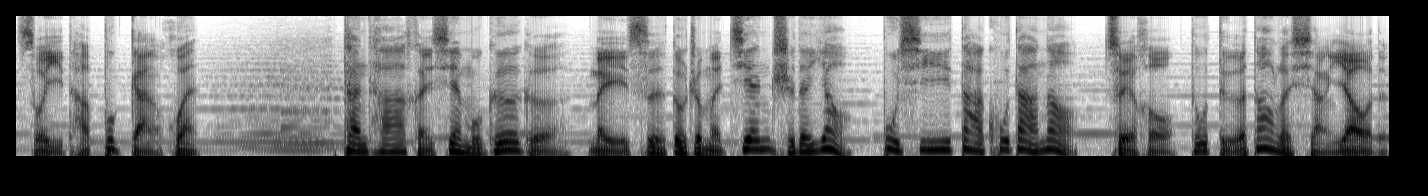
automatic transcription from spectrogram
所以她不敢换。但她很羡慕哥哥，每次都这么坚持的要，不惜大哭大闹，最后都得到了想要的。”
